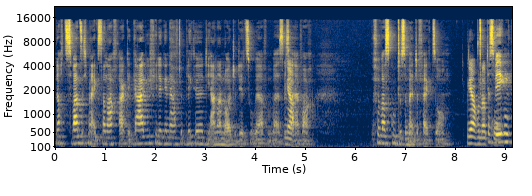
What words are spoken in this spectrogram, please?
noch 20 Mal extra nachfragt, egal wie viele genervte Blicke die anderen Leute dir zuwerfen, weil es ist Ja. ja einfach für was Gutes im Endeffekt so. Ja, 100 Pro. Deswegen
